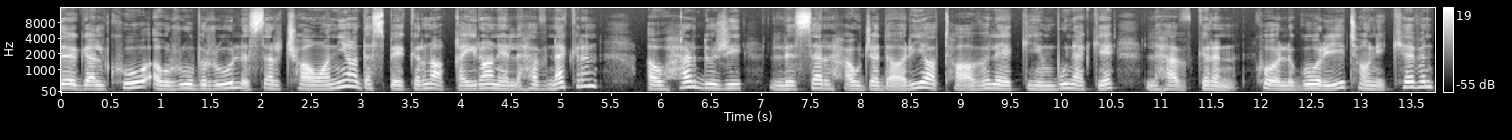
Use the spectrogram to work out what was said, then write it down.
د گلکو او روبرو لسر چاوانیا دست بکرنا قیران لحو نکرن او هر دوجی لسر حوجداریا تاول کیمبونه که لحو کرن که لگوری تونی کیون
